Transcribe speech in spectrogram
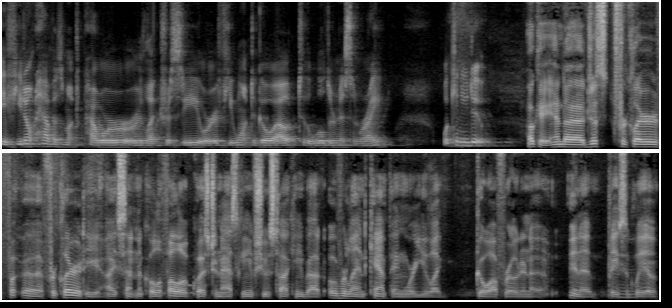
if you don't have as much power or electricity, or if you want to go out to the wilderness and write, what can you do? Okay, and uh, just for, clar- uh, for clarity, I sent Nichole a follow up question asking if she was talking about overland camping, where you like go off road in a in a basically a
